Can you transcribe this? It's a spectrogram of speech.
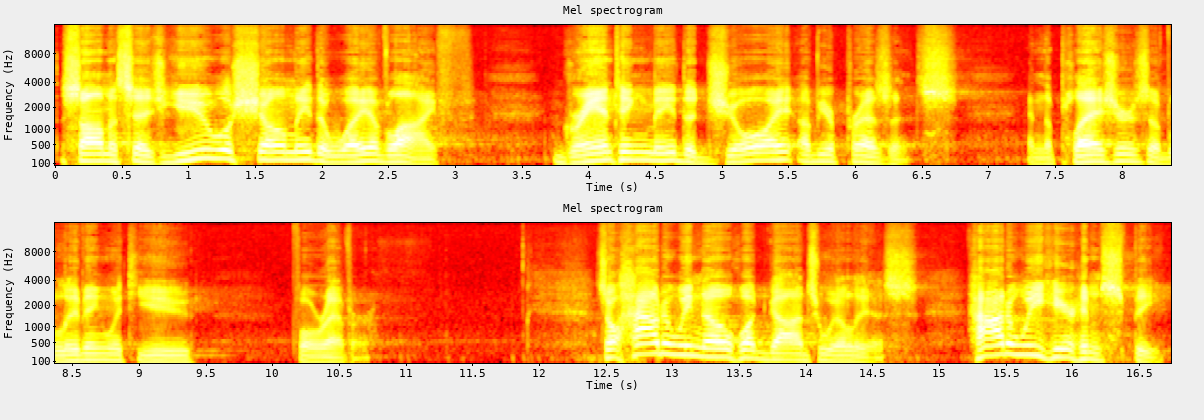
The psalmist says, you will show me the way of life, granting me the joy of your presence and the pleasures of living with you forever. So how do we know what God's will is? How do we hear him speak?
